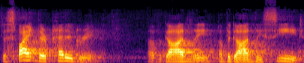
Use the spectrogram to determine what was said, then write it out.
despite their pedigree of, godly, of the godly seed.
